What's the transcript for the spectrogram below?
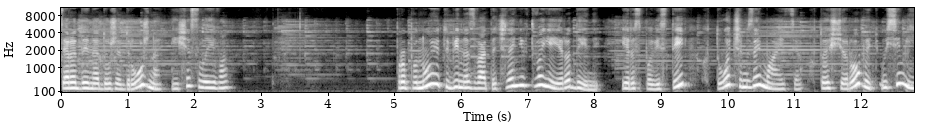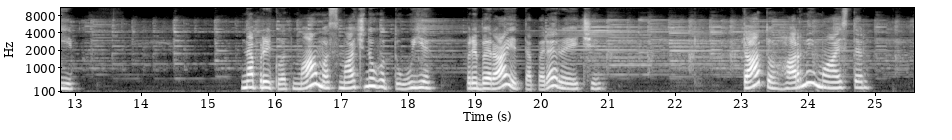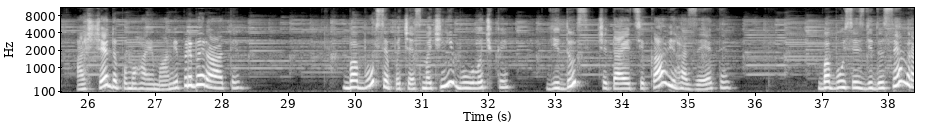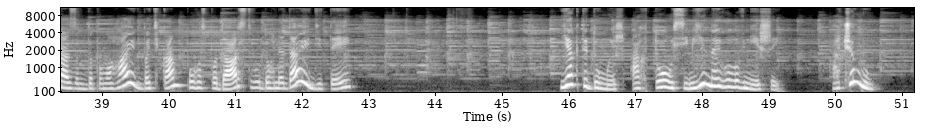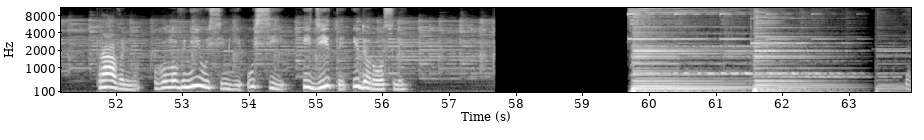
Ця родина дуже дружна і щаслива. Пропоную тобі назвати членів твоєї родини і розповісти, хто чим займається, хто що робить у сім'ї. Наприклад, мама смачно готує, прибирає та пере речі. Тато гарний майстер, а ще допомагає мамі прибирати. Бабуся пече смачні булочки, дідусь читає цікаві газети. Бабуся з дідусем разом допомагають батькам по господарству, доглядають дітей. Як ти думаєш, а хто у сім'ї найголовніший? А чому? Правильно, головні у сім'ї усі, і діти, і дорослі.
